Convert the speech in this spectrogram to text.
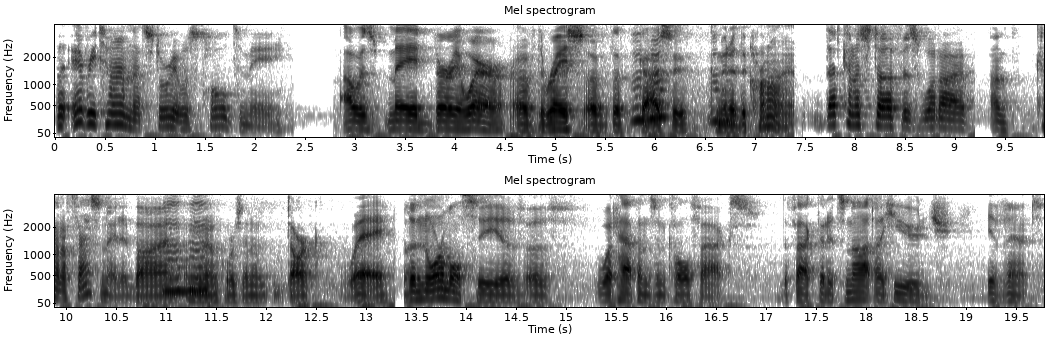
But every time that story was told to me, I was made very aware of the race of the mm-hmm. guys who mm-hmm. committed the crime. That kind of stuff is what I, I'm kind of fascinated by, you mm-hmm. know, of course, in a dark way. The normalcy of, of what happens in Colfax, the fact that it's not a huge event,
